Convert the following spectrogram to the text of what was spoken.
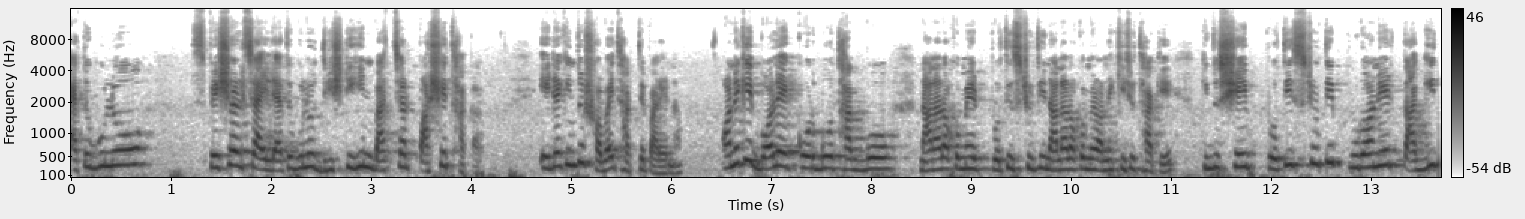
এতগুলো স্পেশাল চাইল্ড এতগুলো দৃষ্টিহীন বাচ্চার পাশে থাকা, এটা কিন্তু সবাই থাকতে পারে না। অনেকেই বলে করব থাকব নানা রকমের প্রতিশ্রুতি নানা রকমের অনেক কিছু থাকে কিন্তু সেই প্রতিশ্রুতি পূরণের তাগিদ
